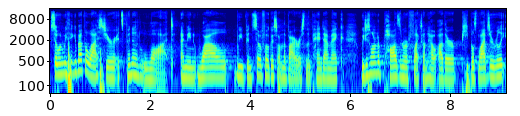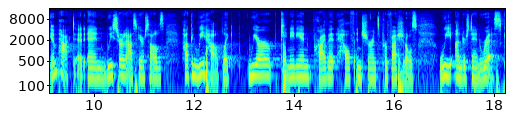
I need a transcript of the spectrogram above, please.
So, when we think about the last year, it's been a lot. I mean, while we've been so focused on the virus and the pandemic, we just wanted to pause and reflect on how other people's lives are really impacted. And we started asking ourselves, how can we help? Like, we are Canadian private health insurance professionals. We understand risk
